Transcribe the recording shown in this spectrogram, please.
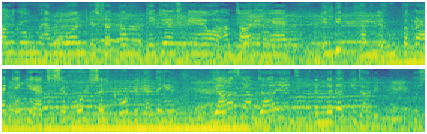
असलम एवरीवन इस वक्त हम के के एच पे हैं और हम जा रहे हैं गिलगित हमने रूट पकड़ा है के के एच जिसे ओल्ड सिल्क रोड भी कहते हैं। यहाँ से हम जा रहे हैं जी, नगर की जानब। कुछ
